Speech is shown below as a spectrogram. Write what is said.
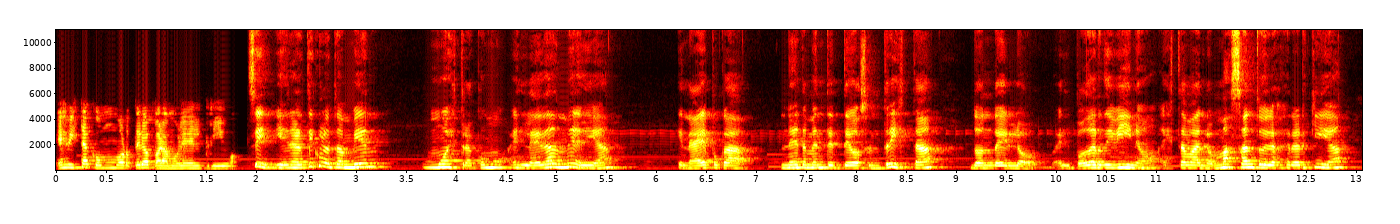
es vista como un mortero para moler el trigo. Sí, y el artículo también muestra cómo en la Edad Media, en la época netamente teocentrista, donde el poder divino estaba en lo más alto de la jerarquía,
